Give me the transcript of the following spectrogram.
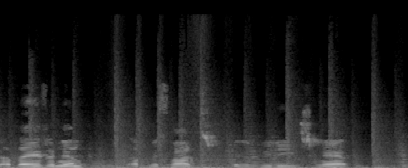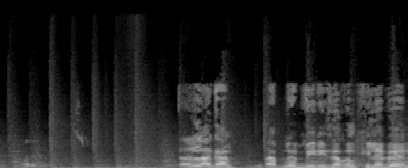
দাদা, এই যে নেন। আপনি শার্ট এই বিড়ি। তাহলে লাগান আপনি বিড়ি যখন খিলেবেন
